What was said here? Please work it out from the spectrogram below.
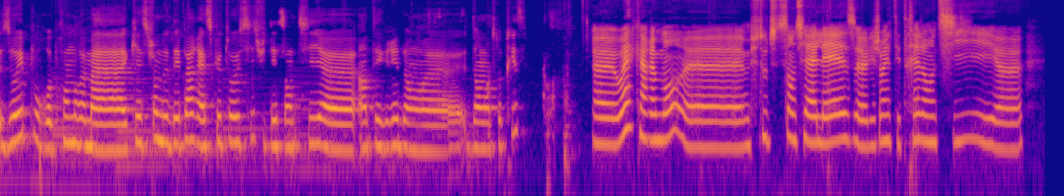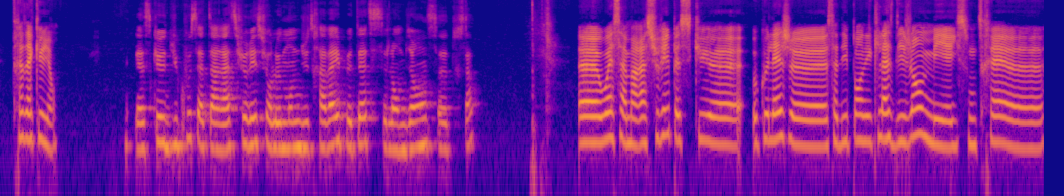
Zoé, pour reprendre ma question de départ, est-ce que toi aussi tu t'es sentie euh, intégrée dans, dans l'entreprise? Ouais, carrément. je me suis tout de suite sentie à l'aise. Les gens étaient très gentils. Et, très accueillant. Est-ce que du coup, ça t'a rassuré sur le monde du travail, peut-être, l'ambiance, euh, tout ça? Euh, ouais, ça m'a rassuré parce que euh, au collège, ça dépend des classes des gens, mais ils sont très,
